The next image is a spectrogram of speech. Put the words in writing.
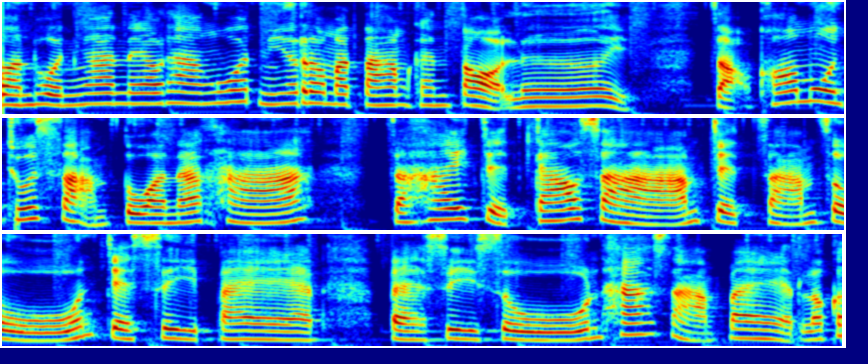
ส่วนผลงานแนวทางงวดนี้เรามาตามกันต่อเลย เจาะข้อมูลชุด 3 ตัวนะคะ จะให้ 793 730 748 840 538 แล้วก็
